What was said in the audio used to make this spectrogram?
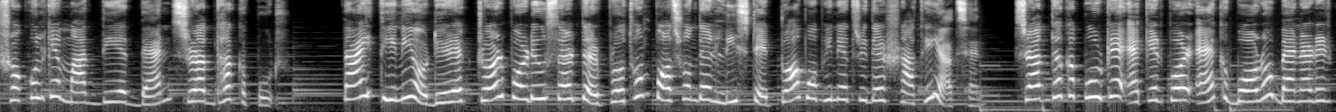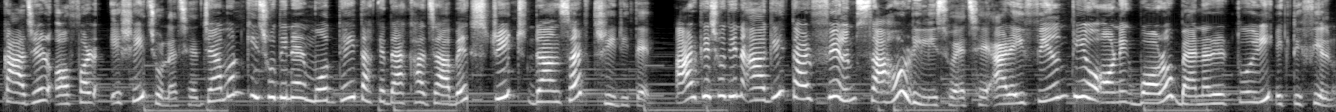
সকলকে মাত দিয়ে দেন শ্রদ্ধা কাপুর। তাই তিনিও ডিরেক্টর প্রডিউসারদের প্রথম পছন্দের লিস্টে টপ অভিনেত্রীদের সাথেই আছেন। শ্রদ্ধা কাপুরকে একের পর এক বড় ব্যানারের কাজের অফার এসেই চলেছে। যেমন কিছুদিনের মধ্যেই তাকে দেখা যাবে স্ট্রিট ডান্সার থ্রিডিতে আর কিছুদিন আগেই তার ফিল্ম সাহ রিলিজ হয়েছে, আর এই ফিল্মটিও অনেক বড় ব্যানারের তৈরি একটি ফিল্ম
